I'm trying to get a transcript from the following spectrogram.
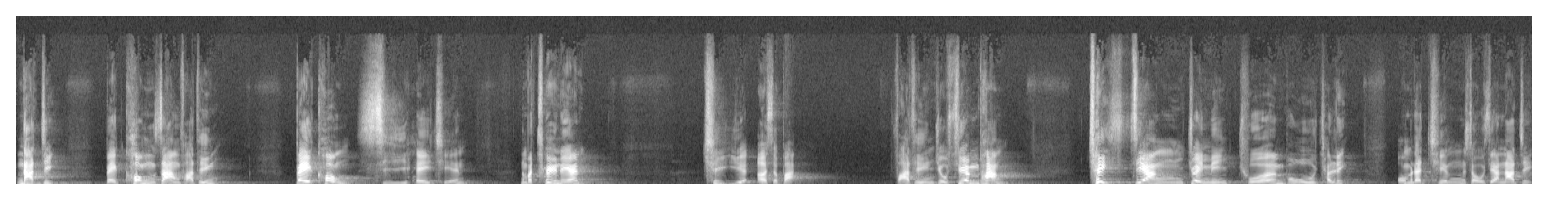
纳吉被控上法庭，被控洗黑钱。那么去年七月二十八，法庭就宣判七项罪名全部成立。我们的前首相纳吉，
